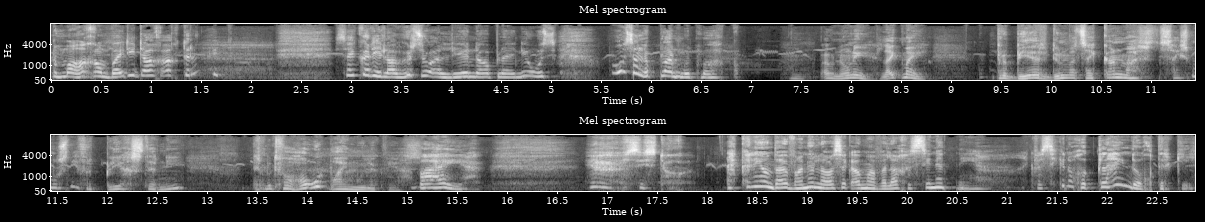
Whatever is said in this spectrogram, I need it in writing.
En ma gaan by die dag agteruit. Sy kan nie langer so alleen daar bly nie. Ons ons sal 'n plan moet maak. Ou Nonnie, lyk my probeer doen wat sy kan, maar sy's mos nie verpleegster nie. Dit moet vir haar ook baie moeilik wees. Baie. Ja, sies tog. Ek kan nie onthou wanneer laas ek ouma Willa gesien het nie. Ek was seker nog 'n klein dogtertjie.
